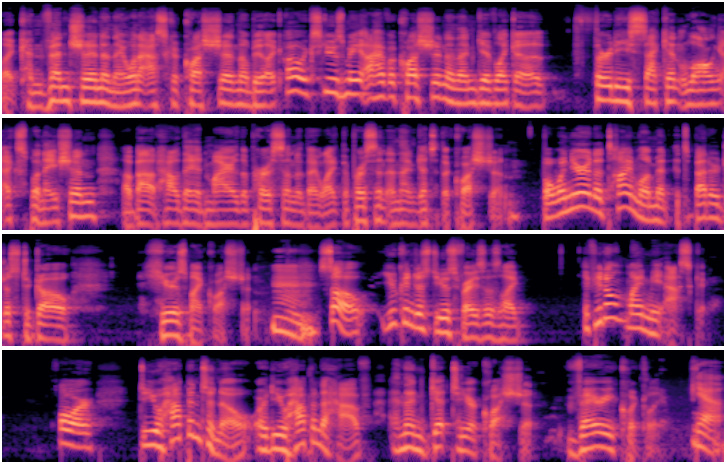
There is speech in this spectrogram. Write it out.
like convention and they want to ask a question. They'll be like, "Oh, excuse me, I have a question," and then give like a 30 second long explanation about how they admire the person or they like the person and then get to the question. But when you're in a time limit, it's better just to go, here's my question. Mm. So you can just use phrases like, if you don't mind me asking, or do you happen to know, or do you happen to have, and then get to your question very quickly. Yeah.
